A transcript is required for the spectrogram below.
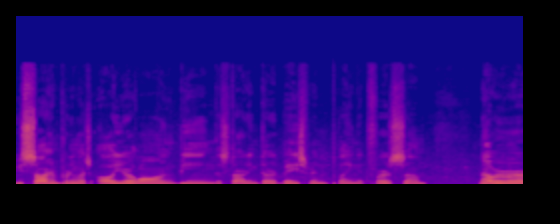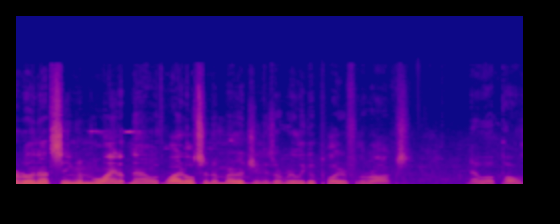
We saw him pretty much all year long being the starting third baseman, playing at first some. Now we're not- really not seeing him in the lineup now, with Wyatt Olson emerging as a really good player for the Rox. Now up, Paul,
